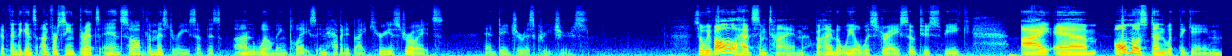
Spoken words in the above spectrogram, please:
defend against unforeseen threats, and solve the mysteries of this unwhelming place inhabited by curious droids and dangerous creatures. So we've all had some time behind the wheel with Stray, so to speak. I am almost done with the game.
